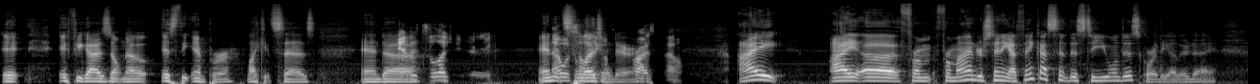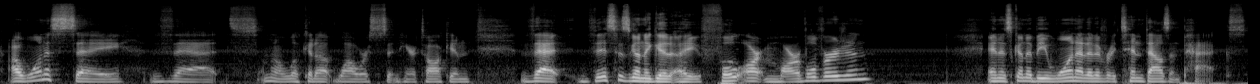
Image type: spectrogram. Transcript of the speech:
It if you guys don't know, it's the Emperor, like it says, and uh, and it's legendary. And that it's legendary. I I I uh from from my understanding, I think I sent this to you on Discord the other day. I want to say that I'm gonna look it up while we're sitting here talking. That this is gonna get a full art Marvel version, and it's gonna be one out of every ten thousand packs.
